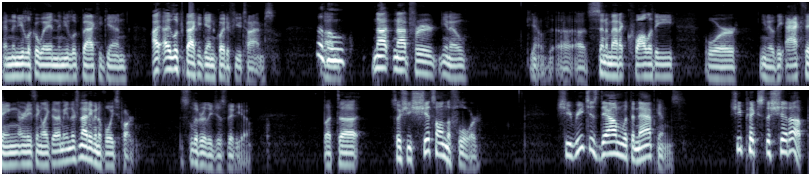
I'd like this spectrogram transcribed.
and then you look away and then you look back again. I, I looked back again quite a few times. Oh. Not not for, you know, you know, uh, uh, cinematic quality or, you know, the acting or anything like that. I mean, there's not even a voice part. It's literally just video. But uh so she shits on the floor. She reaches down with the napkins. She picks the shit up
